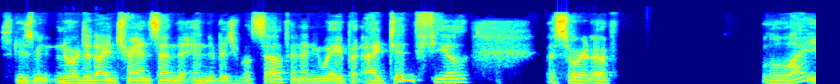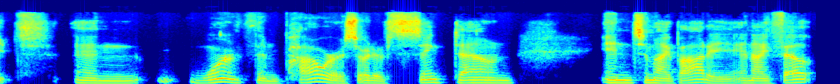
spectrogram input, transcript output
Excuse me. Nor did I transcend the individual self in any way, but I did feel a sort of light and warmth and power sort of sink down into my body, and I felt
